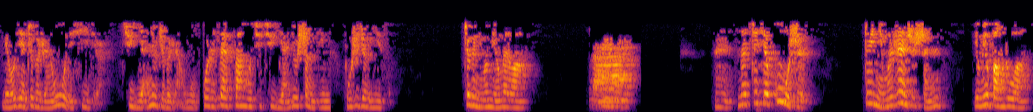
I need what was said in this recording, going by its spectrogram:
了解这个人物的细节，去研究这个人物，或者再翻过去去研究圣经，不是这个意思。这个你们明白了吧？嗯，那这些故事对你们认识神有没有帮助啊？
